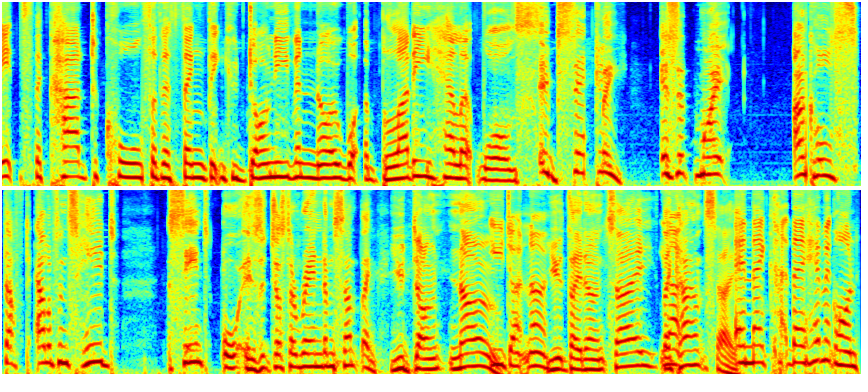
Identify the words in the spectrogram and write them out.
it's the card to call for the thing that you don't even know what the bloody hell it was. Exactly. Is it my uncle's stuffed elephant's head scent or is it just a random something? You don't know. You don't know. You, they don't say. They No, can't say. And they they haven't gone.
